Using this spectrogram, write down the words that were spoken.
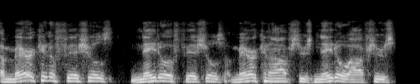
American officials, NATO officials, American officers, NATO officers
